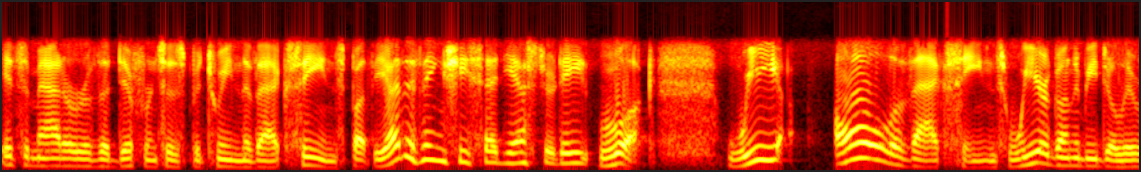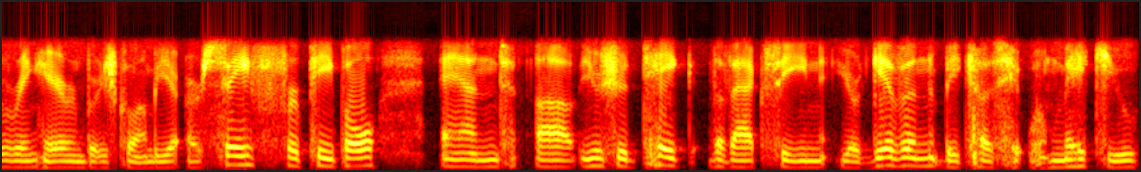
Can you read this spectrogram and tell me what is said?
it's a matter of the differences between the vaccines. But the other thing she said yesterday, look, we all the vaccines we are going to be delivering here in British Columbia are safe for people and uh, you should take the vaccine you're given because it will make you,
